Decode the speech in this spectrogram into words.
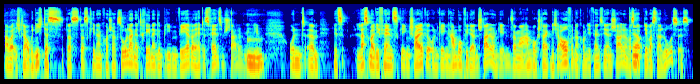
Aber ich glaube nicht, dass, dass, dass Kenan Kotschak so lange Trainer geblieben wäre, hätte es Fans im Stadion gegeben. Und ähm, jetzt lass mal die Fans gegen Schalke und gegen Hamburg wieder ins Stadion gehen. Sagen wir mal, Hamburg steigt nicht auf und dann kommen die Fans wieder ins Stadion. Was Ja. glaubt ihr, was da los ist?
